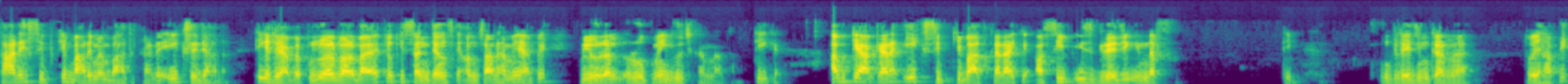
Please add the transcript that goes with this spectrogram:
सारे सिप के बारे में बात कर रहे हैं, एक से ज़्यादा। ठीक है? तो यहाँ पे प्लूरल वर्ब आया, क्योंकि सेंटेंस के अनुसार हमें यहाँ पे प्लूरल रूप में यूज़ करना था। ठीक है? अब क्या कह रहा है? एक शिप की बात कर रहा है कि a sheep is grazing in the ठीक। ग्रेजिंग कर रहा है। तो यहाँ पे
